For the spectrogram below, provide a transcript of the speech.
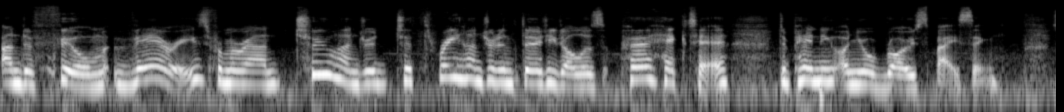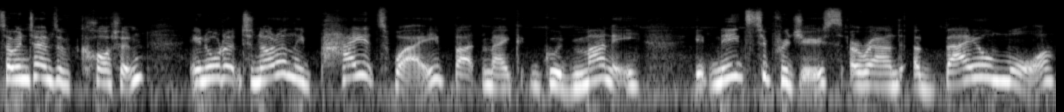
under film varies from around 200 to $330 per hectare, depending on your row spacing. So, in terms of cotton, in order to not only pay its way but make good money, it needs to produce around a bale more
